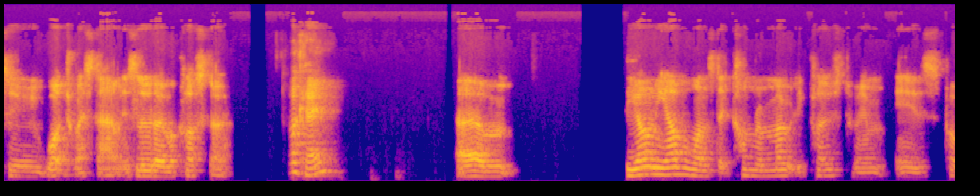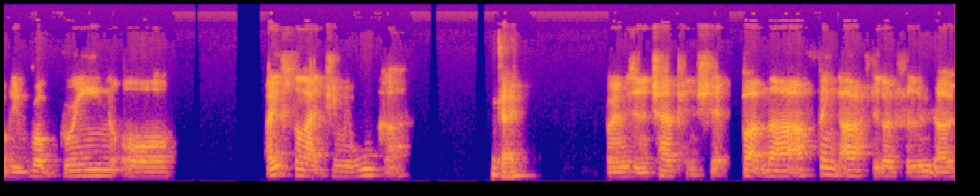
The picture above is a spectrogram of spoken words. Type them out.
to watch West Ham, is Ludo Miklosko. Okay. Um, the only other ones that come remotely close to him is probably Rob Green or I used to like Jimmy Walker. Okay. When he was in the championship. But no, I think I have to go for Ludo.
